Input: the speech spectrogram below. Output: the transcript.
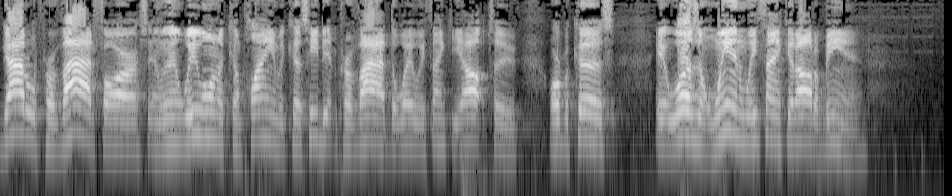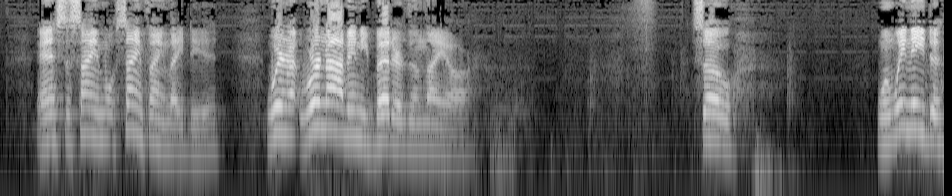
God will provide for us, and then we want to complain because He didn't provide the way we think He ought to, or because it wasn't when we think it ought to be. And it's the same same thing they did. We're not we're not any better than they are. So when we need to,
